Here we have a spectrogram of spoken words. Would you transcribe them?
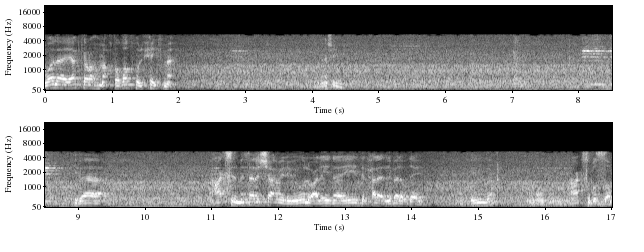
ولا يكره ما اقتضته الحكمة. ماشي؟ يبقى عكس المثال الشعبي اللي بيقولوا عليه ده إيه؟ دي الحلقة اللي بلو ده عارفين ده؟ عكسه بالظبط.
